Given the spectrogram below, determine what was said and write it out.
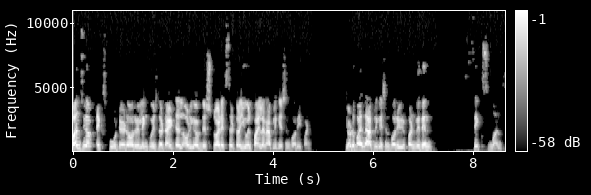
once you have exported or relinquished the title or you have destroyed etc you will file an application for refund you have to file the application for refund within 6 months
